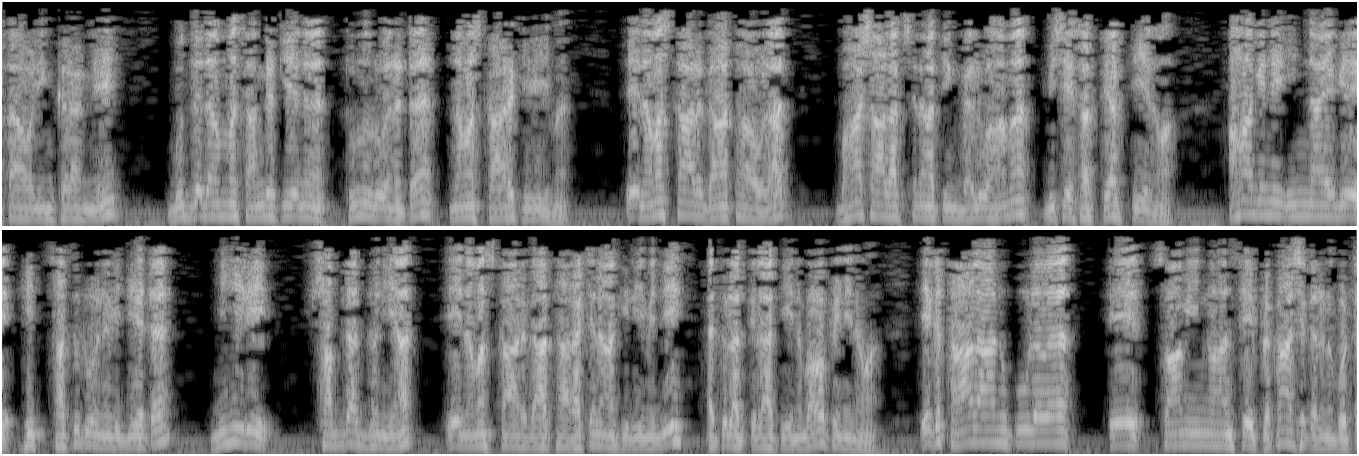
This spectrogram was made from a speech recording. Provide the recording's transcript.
කතා වලින් කරන්නේ බුද්ධ ධම්ම සංඝ කියන තුනුරුවනට নমස්කාර කිරීම. ඒ নমස්කාර ගාථාවලත් භාෂා ලක්ෂණ අතින් බැලුවාම විශේෂත්වයක් තියෙනවා. අහගෙන ඉන්න අයගේ හිත සතුටු වෙන විදිහට මිහිරි ශබ්දධ්වනියක් ඒ নমස්කාර ගාථා රචනා කිරීමේදී ඇතුළත් වෙලා තියෙන බව පෙනෙනවා. ඒක තාලානුකූලව ඒ ස්වාමීන් වහන්සේ ප්‍රකාශ කරනකොට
